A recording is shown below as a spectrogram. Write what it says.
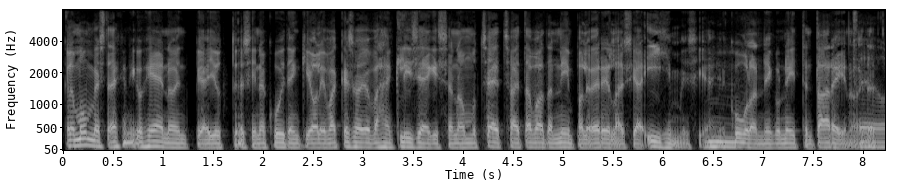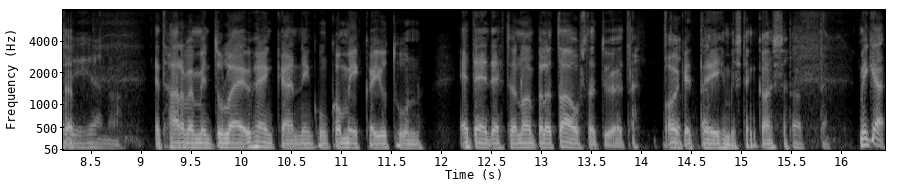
kyllä mun mielestä ehkä niinku hienoimpia juttuja siinä kuitenkin oli, vaikka se on jo vähän kliseekin sanoa, mutta se, että sai tavata niin paljon erilaisia ihmisiä mm. ja kuulla niinku niiden tarinoita. Se että, oli hienoa. Että harvemmin tulee yhdenkään niinku komiikkajutun eteen tehtyä noin paljon taustatyötä oikeiden ihmisten kanssa. Totta. Mikä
